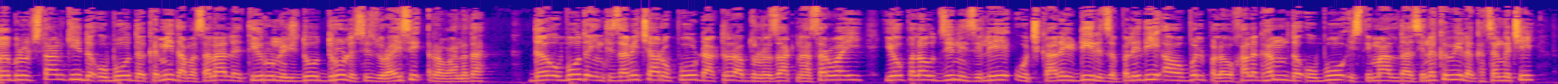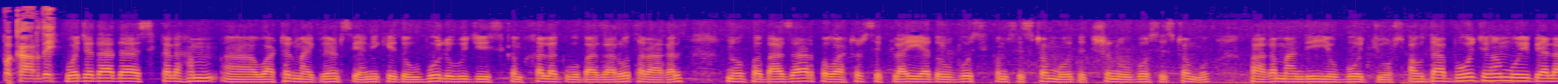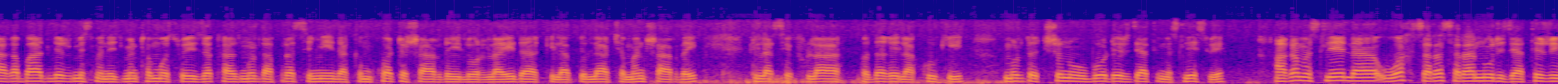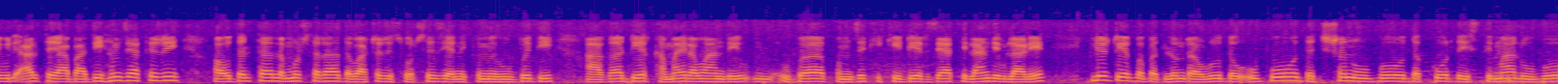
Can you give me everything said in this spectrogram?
په بلوچستان کې د اوبو د کمی دا مسله له تیرو نږدو درو لسیزو راهیسې روانه ده د اوبو د انتظامی چارو پو ډاکټر عبدالرزاق ناصر وایي یو پلو ځینې ضلع وچکالۍ ډېرې ځپلې دي او بل پلو خلک هم د اوبو استعمال داسې نه کوي لکه څنګه چې پکار دی وجه دا ده کله هم واټر مایګرنټس یعنی که د اوبو له وجی سکم خلګ و بازارو ته راغل نو په بازار په واټر سپلای یا د اوبو سکم سیستم و د چښنو اوبو سیستم و په هغه ماندی یو بوج جوړ سو او دا بوج هم وی بیا له هغه بعد لږ مس منیجمنټ هم وسوی ځکه زموږ دا پره سیمی دا کم کوټه ښار دی لورلای ده قلعه عبدالله چمن ښار دی قلعه سیف الله په دغه علاقو کی موږ د چښنو اوبو ډیر زیاتی مسلی سوی. هغه مسلې له وخت سره سره نورې زیاتږي ولې هلته یې ابادي هم زیاتږي او دلته له موږ سره د واټر ریسورسز یعنې کومې اوبه دي هغه ډیر کمی روان دی اوبه په مځکې کې ډیر زیاتې لاندې ولاړې لږ ډیر به بدلون راوړو د اوبو د چښن اوبو د کور د استعمال اوبو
